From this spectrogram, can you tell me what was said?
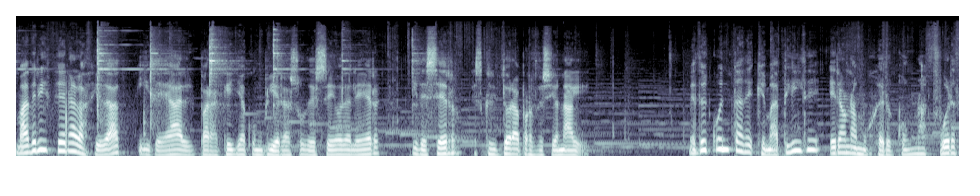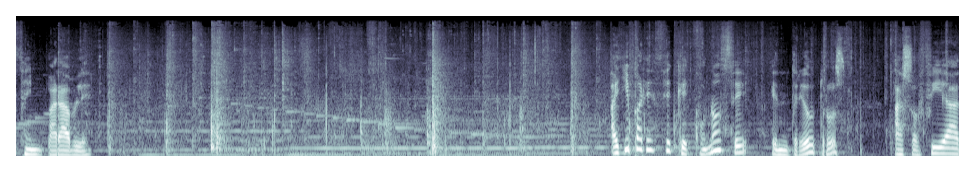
Madrid era la ciudad ideal para que ella cumpliera su deseo de leer y de ser escritora profesional. Me doy cuenta de que Matilde era una mujer con una fuerza imparable. Allí parece que conoce, entre otros, a Sofía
